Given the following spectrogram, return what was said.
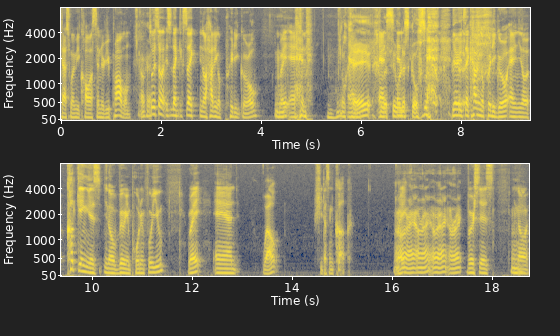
that's when we call a synergy problem. Okay. So it's, a, it's like it's like you know having a pretty girl, right? And Okay. and- and- Let's see where and- this goes. yeah, it's like having a pretty girl, and you know, cooking is you know very important for you, right? And well, she doesn't cook, right? All right. All right. All right. All right. Versus Mm-hmm. you know,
